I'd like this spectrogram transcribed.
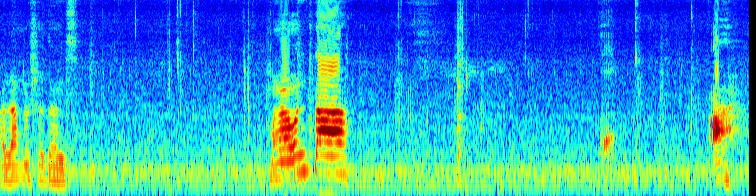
Alam ko siya guys. Mga unta. Ah.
